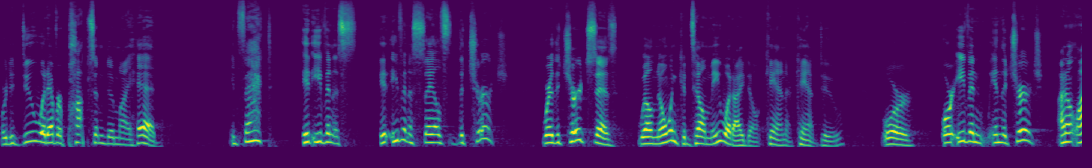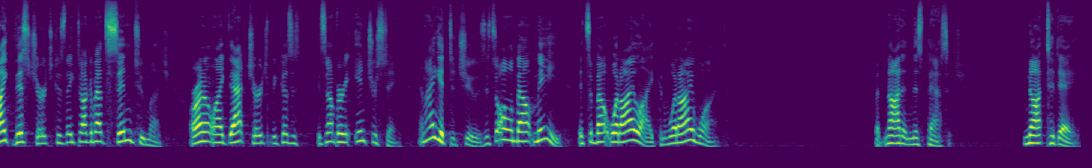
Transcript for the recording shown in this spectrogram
or to do whatever pops into my head. In fact, it even, it even assails the church, where the church says, well, no one can tell me what I don't can or can't do. Or or even in the church, I don't like this church because they talk about sin too much. Or I don't like that church because it's, it's not very interesting. And I get to choose. It's all about me, it's about what I like and what I want. But not in this passage. Not today.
